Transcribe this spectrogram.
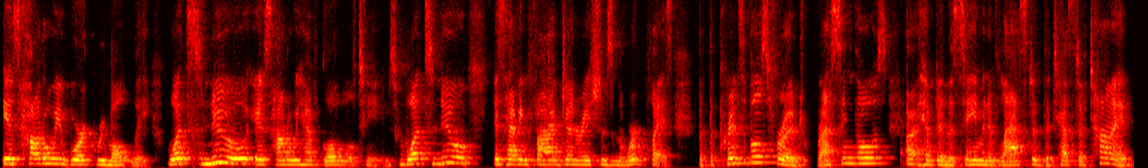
is how do we work remotely? What's new is how do we have global teams? What's new is having five generations in the workplace. But the principles for addressing those uh, have been the same and have lasted the test of time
